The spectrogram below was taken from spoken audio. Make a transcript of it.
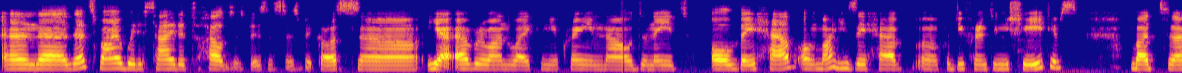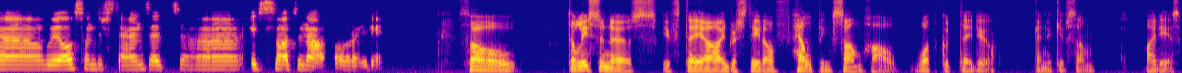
And uh, that's why we decided to help these businesses because uh, yeah everyone like in ukraine now donate all they have all money they have uh, for different initiatives. But uh, we also understand that it's not enough already so the listeners, if they are interested of helping somehow, what could they do? Can you give some ideas?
